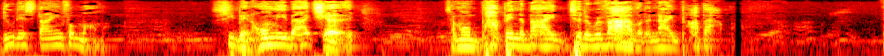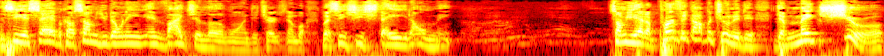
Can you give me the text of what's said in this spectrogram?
do this thing for mama. She been on me by church. So I'm going to pop in the by to the revival tonight and pop out. And see, it's sad because some of you don't even invite your loved one to church no more. But see, she stayed on me. Some of you had a perfect opportunity to make sure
